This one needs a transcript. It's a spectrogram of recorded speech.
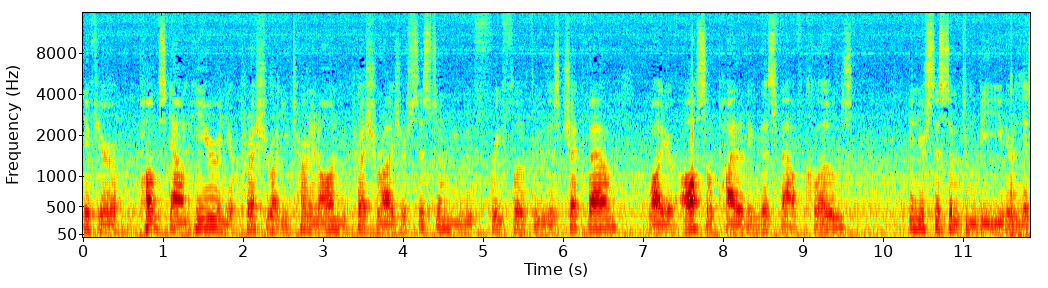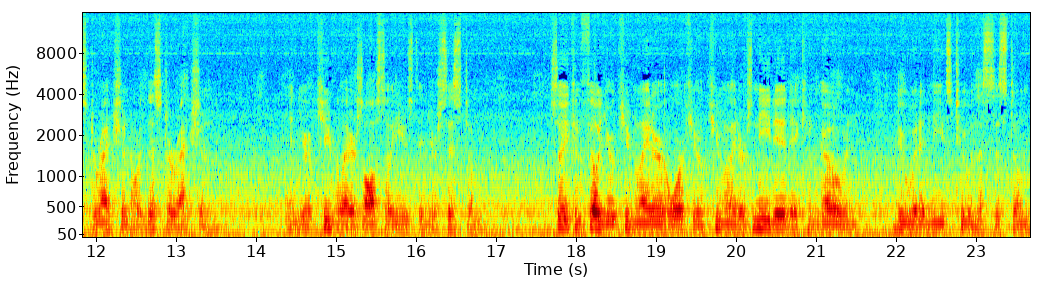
If your pump's down here and your pressure, you turn it on, you pressurize your system, you move free flow through this check valve while you're also piloting this valve closed. And your system can be either in this direction or this direction. And your accumulator is also used in your system. So you can fill your accumulator, or if your accumulator is needed, it can go and do what it needs to in the system.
